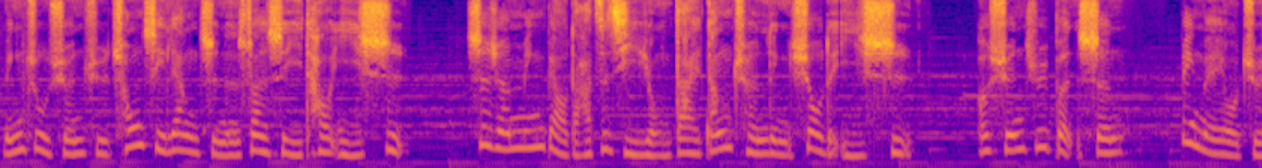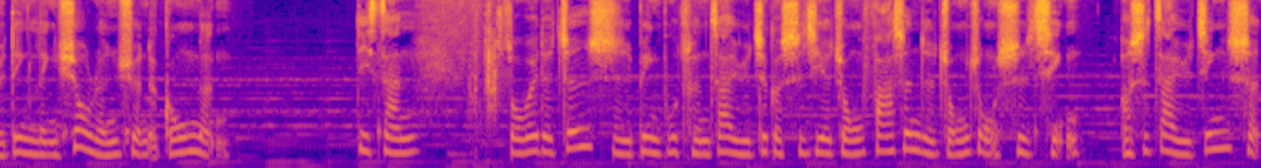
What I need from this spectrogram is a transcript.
民主选举充其量只能算是一套仪式，是人民表达自己拥戴当权领袖的仪式，而选举本身。并没有决定领袖人选的功能。第三，所谓的真实，并不存在于这个世界中发生的种种事情，而是在于精神。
